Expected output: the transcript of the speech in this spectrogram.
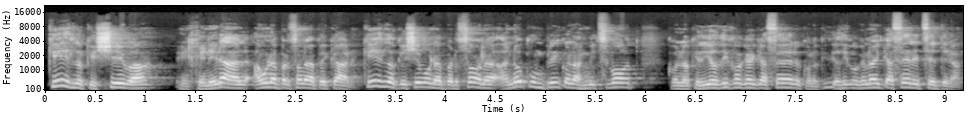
¿Qué es lo que lleva en general a una persona a pecar? ¿Qué es lo que lleva a una persona a no cumplir con las mitzvot, con lo que Dios dijo que hay que hacer, con lo que Dios dijo que no hay que hacer, etcétera?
